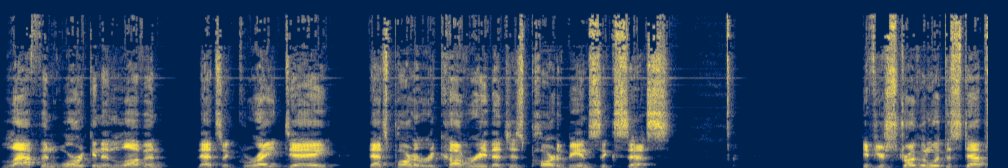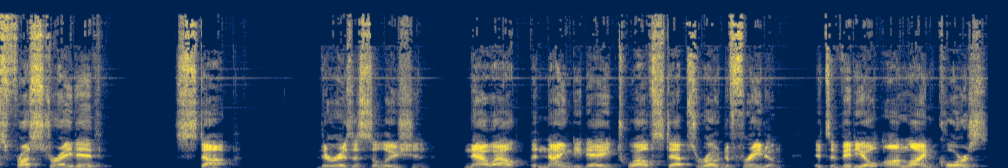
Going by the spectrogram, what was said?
laughing, working, and loving, that's a great day. That's part of recovery. That's just part of being success. If you're struggling with the steps, frustrated, stop. There is a solution. Now out, the 90 day 12 steps road to freedom. It's a video online course.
